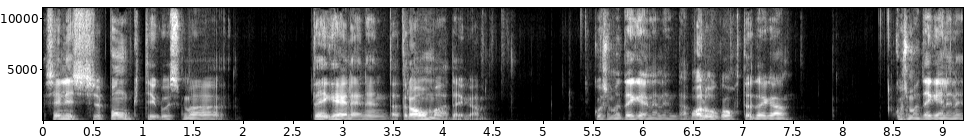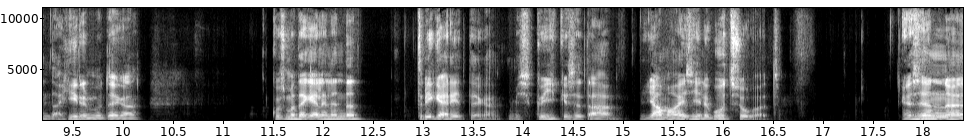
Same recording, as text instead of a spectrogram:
sellisesse punkti, kus ma tegelen enda traumadega, kus ma tegelen enda valukohtadega, kus ma tegelen enda hirmudega, kus ma tegelen enda triggeritega, mis kõike seda jama esile kutsuvad ja see on äh,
